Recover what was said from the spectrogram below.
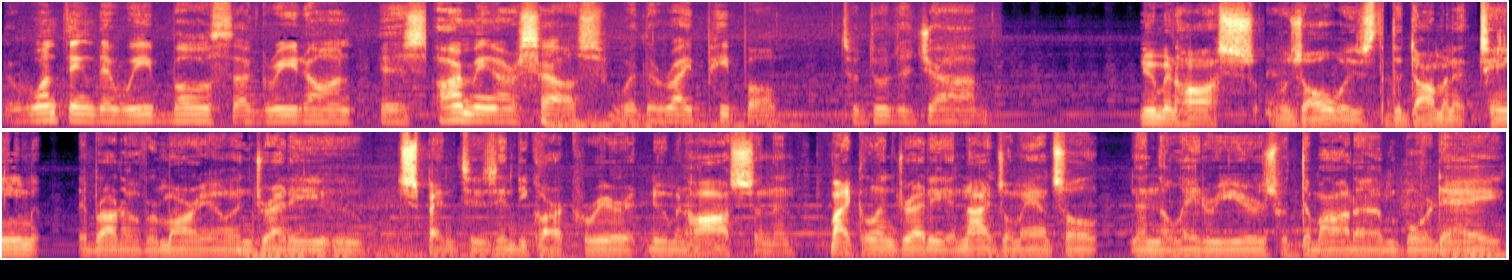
The one thing that we both agreed on is arming ourselves with the right people to do the job. Newman Haas was always the dominant team. They brought over Mario Andretti, who spent his IndyCar career at Newman Haas, and then Michael Andretti and Nigel Mansell, and then the later years with da Matta and Bourdais.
